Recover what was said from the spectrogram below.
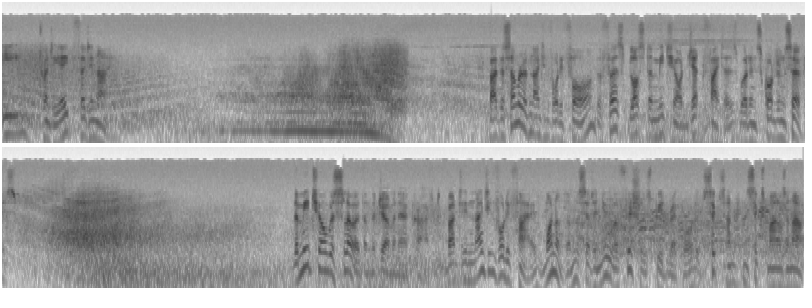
E-2839. By the summer of 1944, the first Gloster Meteor jet fighters were in squadron service. The Meteor was slower than the German aircraft, but in 1945, one of them set a new official speed record of 606 miles an hour.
